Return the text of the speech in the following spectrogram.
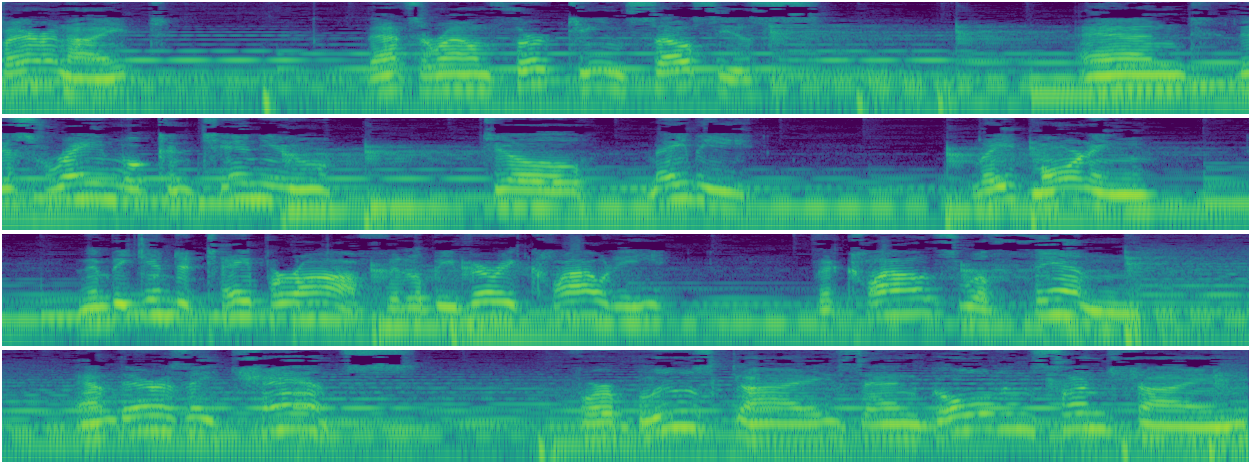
Fahrenheit. That's around 13 Celsius. And this rain will continue till maybe late morning and then begin to taper off. It'll be very cloudy. The clouds will thin and there's a chance for blue skies and golden sunshine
